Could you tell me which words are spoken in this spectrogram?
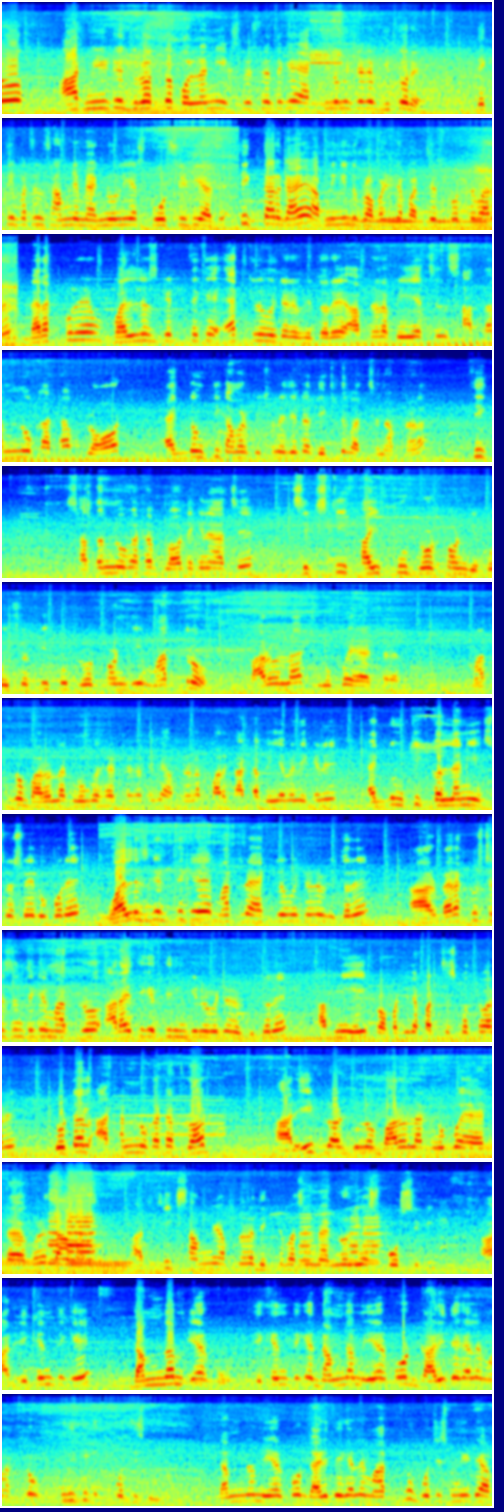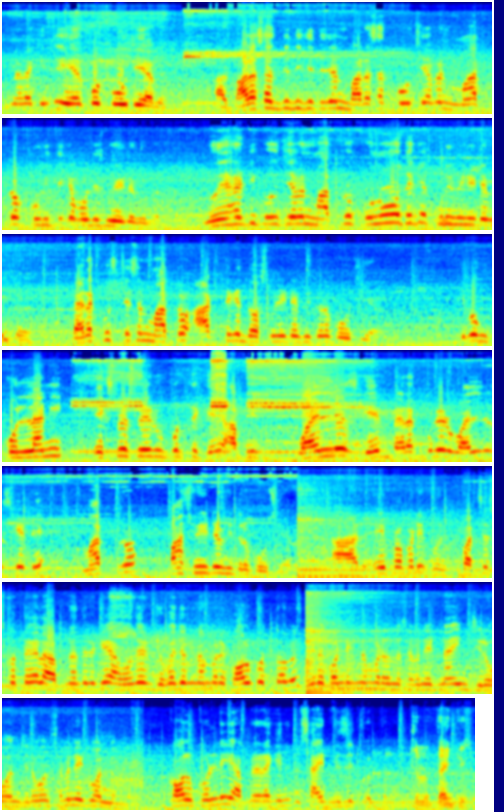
আট মিনিটের দূরত্ব কল্যাণী এক্সপ্রেসওয়ে থেকে এক কিলোমিটারের ভিতরে। দেখতেই পাচ্ছেন সামনে ম্যাগনোলিয়া স্পোর্টস সিটি আছে। ঠিক তার গায়ে আপনি কিন্তু প্রপার্টিটা পারচেস করতে পারেন। ব্যারাকপুরে ওয়াইল্ডলেস গেট থেকে এক কিলোমিটারের ভিতরে আপনারা পেয়ে যাচ্ছেন সাতান্ন কাঠা প্লট একদম ঠিক আমার পিছনে যেটা দেখতে পাচ্ছেন আপনারা ঠিক সাতান্ন কাঠা প্লট এখানে আছে। Sixty five foot road front দিয়ে, পঁয়ষট্টি ফুট রোড ফ্রন্ট দিয়ে মাত্র বারো লাখ নব্বই হাজার টাকা। মাত্র বারো লাখ নব্বই হাজার টাকা থেকে আপনারা পার কাটা পেয়ে যাবেন এখানে। একদম ঠিক কল্যাণী এক্সপ্রেসওয়ের উপরে। ওয়ারলেস গেট থেকে মাত্র এক কিলোমিটারের ভিতরে আর ব্যারাকপুর স্টেশন থেকে মাত্র আড়াই থেকে তিন কিলোমিটারের ভিতরে আপনি এই প্রপার্টিটা পারচেস করতে পারেন। টোটাল আটান্ন কাটা প্লট আর এই প্লটগুলো বারো লাখ নব্বই হাজার টাকা করে দাম আছে। আর ঠিক সামনে আপনারা দেখতে পাচ্ছেন ম্যাগনোলিয়া স্পোর্টস সিটি আর এখান থেকে দমদম এয়ারপোর্ট। এখান থেকে দমদম এয়ারপোর্ট গাড়িতে গেলে মাত্র কুড়ি থেকে পঁচিশ মিনিট। দমদম এয়ারপোর্ট গাড়িতে গেলে মাত্র পঁচিশ মিনিটে আপনারা কিন্তু এয়ারপোর্ট পৌঁছে যাবেন। আর বারাসাত যদি যেতে চান, বারাসাত পৌঁছে যাবেন মাত্র কুড়ি থেকে পঁচিশ মিনিটের ভিতরে। নৈহাটি পৌঁছে যাবেন মাত্র পনেরো থেকে কুড়ি মিনিটের ভিতরে। ব্যারাকপুর স্টেশন মাত্র আট থেকে দশ মিনিটের ভিতরে পৌঁছে যাবে এবং কল্যাণী এক্সপ্রেসওয়ের উপর থেকে আপনি ওয়াইল্ডলেস গেট ব্যারাকপুরের ওয়াইল্ডলেস গেটে মাত্র পাঁচ মিনিটের ভিতরে পৌঁছে যাবেন। আর এই প্রপার্টি পারচেস করতে গেলে আপনাদেরকে আমাদের যোগাযোগ নাম্বারে কল করতে হবে। আমাদের কন্ট্যাক্ট নাম্বার হলো seven eight nine zero one zero one seven eight one number call করলেই আপনারা কিন্তু সাইট ভিজিট করতে পারেন চলো থ্যাংক ইউ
